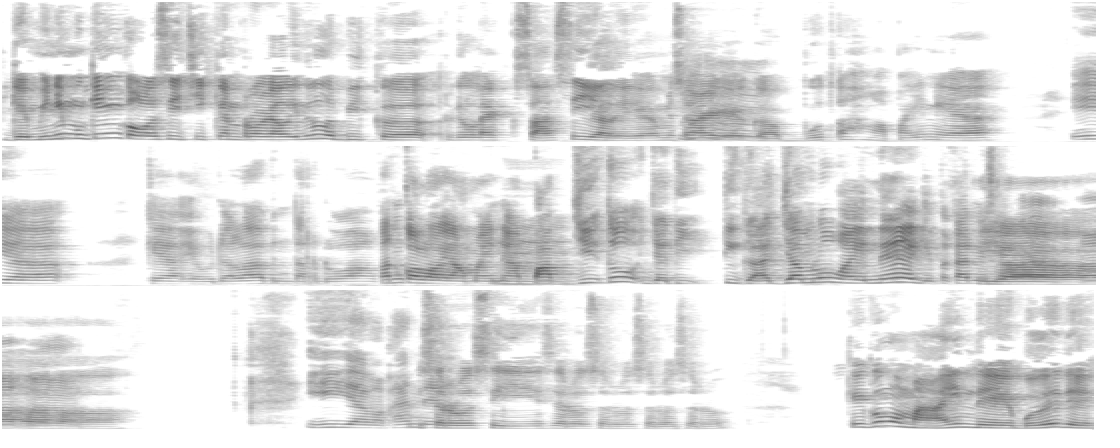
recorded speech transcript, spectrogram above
game ini mungkin kalau si chicken royal ini lebih ke relaksasi kali ya misalnya kayak Mm-mm. gabut ah ngapain ya Iya, kayak ya udahlah bentar doang. Kan kalau yang mainnya Hmm. PUBG tuh jadi tiga jam lo mainnya gitu kan iya misalnya. Heeh. ah, ah. Iya makanya. seru sih seru seru seru seru kayak gue mau main deh boleh deh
